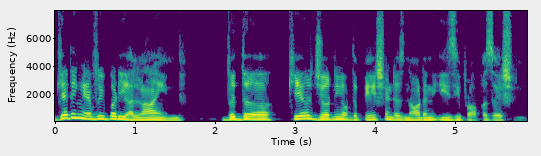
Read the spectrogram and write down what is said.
Getting everybody aligned with the care journey of the patient is not an easy proposition.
